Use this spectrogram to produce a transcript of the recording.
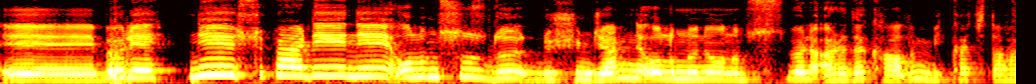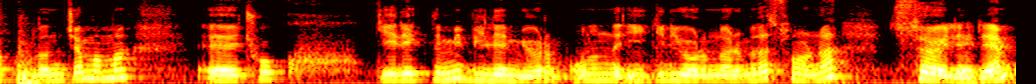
Ee, böyle ne süperdi ne olumsuzdu düşüncem. Ne olumlu ne olumsuz böyle arada kaldım. Birkaç daha kullanacağım ama e, çok gerekli mi bilemiyorum. Onunla ilgili yorumlarımı da sonra söylerim.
